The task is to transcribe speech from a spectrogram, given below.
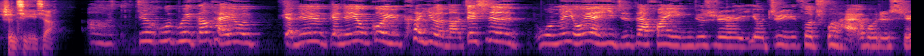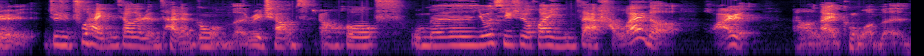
申请一下。哦，这会不会刚才又？感觉又感觉又过于刻意了呢。这是我们永远一直在欢迎，就是有志于做出海或者是就是出海营销的人才来跟我们 reach out。然后我们尤其是欢迎在海外的华人，然后来跟我们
